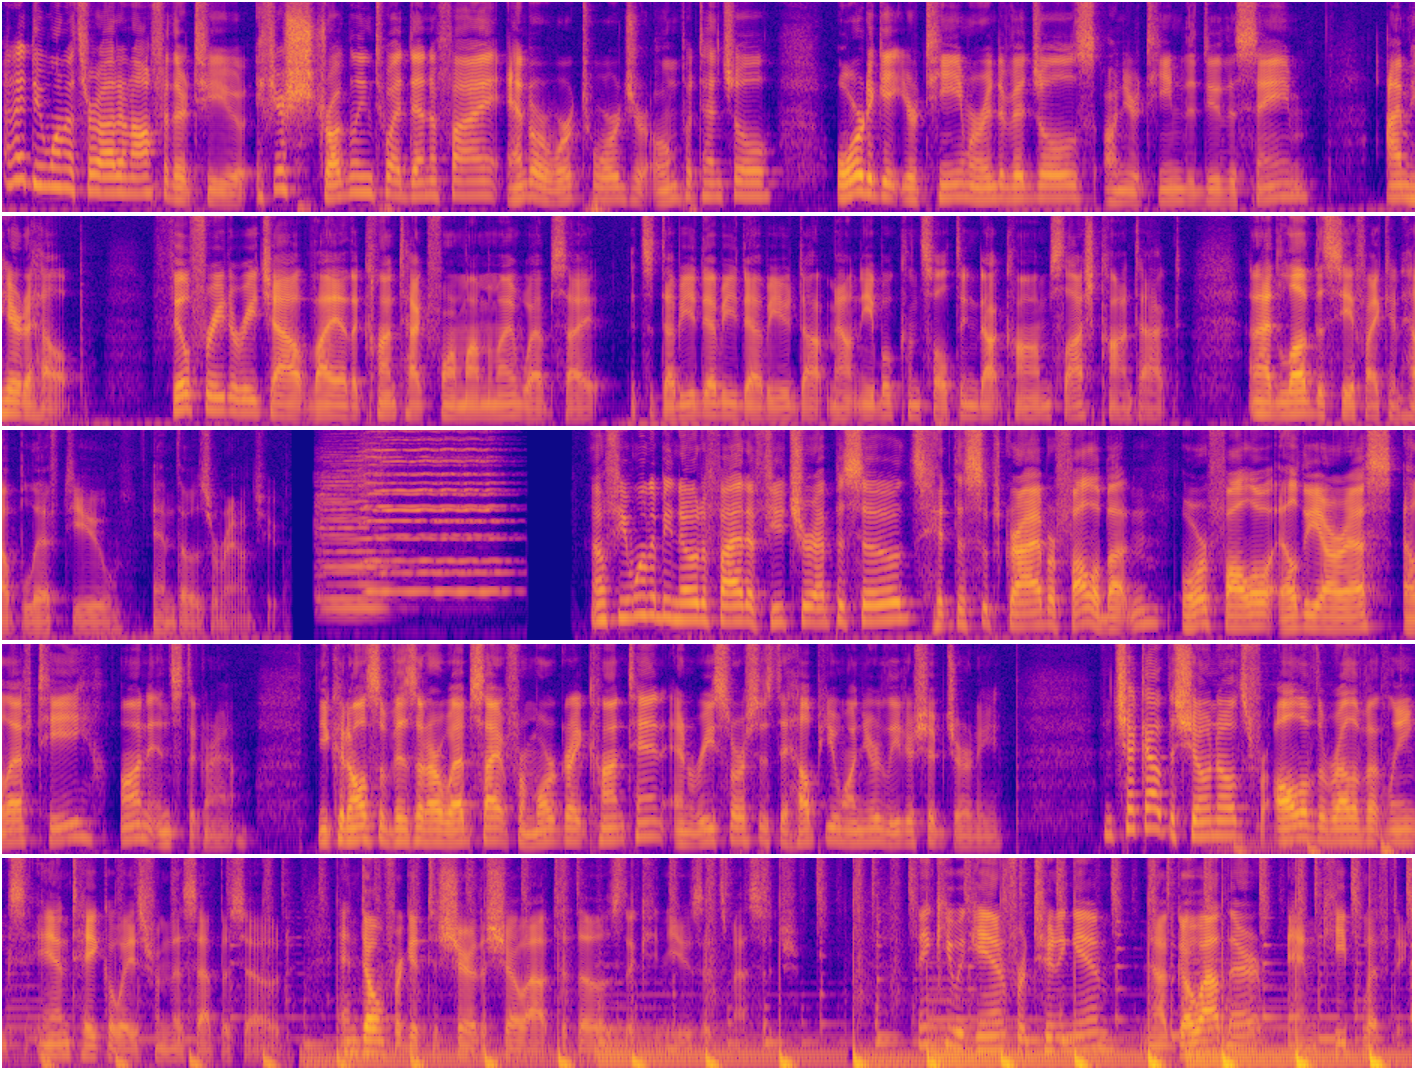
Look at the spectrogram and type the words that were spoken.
And I do want to throw out an offer there to you. If you're struggling to identify and or work towards your own potential or to get your team or individuals on your team to do the same, I'm here to help feel free to reach out via the contact form on my website. It's www.mountneboconsulting.com slash contact. And I'd love to see if I can help lift you and those around you. Now, if you want to be notified of future episodes, hit the subscribe or follow button, or follow LDRS LFT on Instagram. You can also visit our website for more great content and resources to help you on your leadership journey. And check out the show notes for all of the relevant links and takeaways from this episode. And don't forget to share the show out to those that can use its message. Thank you again for tuning in. Now go out there and keep lifting.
